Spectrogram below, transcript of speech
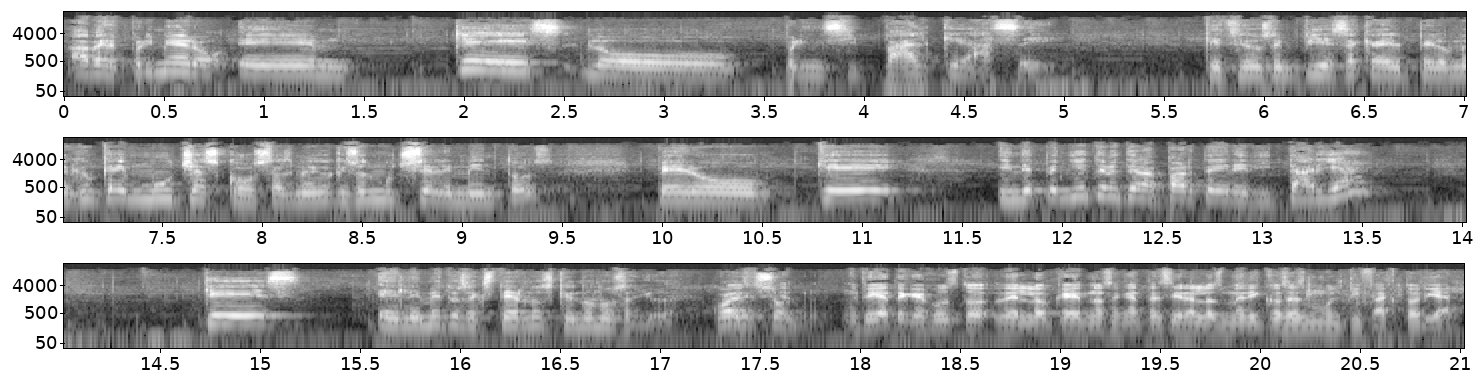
a ver, primero, eh, ¿qué es lo principal que hace que se nos empieza a caer el pelo? Me imagino que hay muchas cosas, me imagino que son muchos elementos, pero que independientemente de la parte hereditaria, ¿qué es elementos externos que no nos ayudan? ¿Cuáles Pues, son? eh, Fíjate que justo de lo que nos encanta decir a los médicos es multifactorial,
